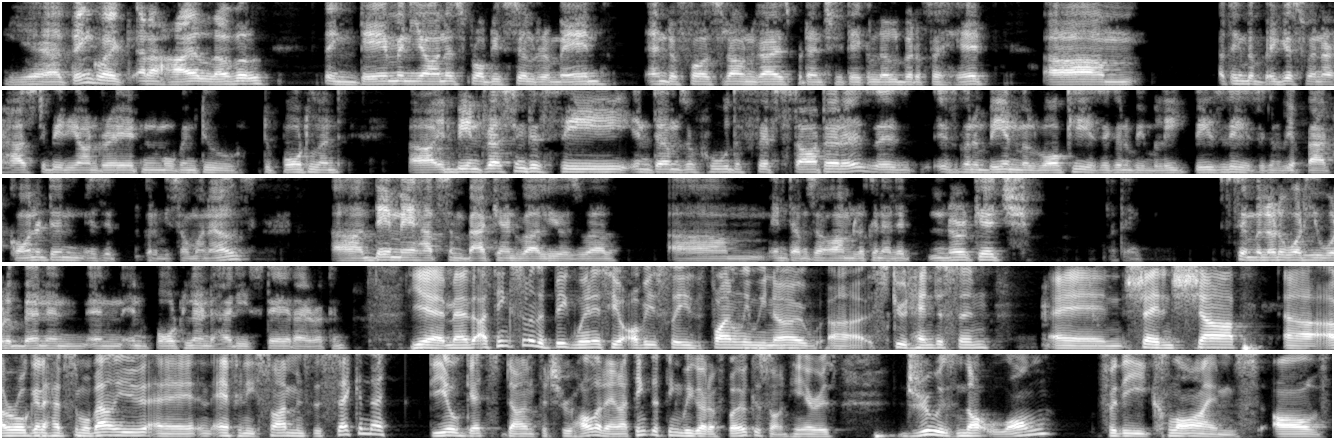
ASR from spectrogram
Yeah, I think like at a high level, I think Dame and Giannis probably still remain end of first round guys, potentially take a little bit of a hit. Um, I think the biggest winner has to be DeAndre Ayton moving to to Portland. Uh, it'd be interesting to see in terms of who the fifth starter is. Is is going to be in Milwaukee? Is it going to be Malik Beasley? Is it going to be Pat Connaughton? Is it going to be someone else? Uh, they may have some back end value as well. Um, in terms of how I'm looking at it, Nurkic, I think similar to what he would have been in, in, in Portland had he stayed, I reckon. Yeah, man. I think some of the big winners here, obviously, finally we know uh, Scoot Henderson and Shaedon Sharpe uh, are all going to have some more value, and, and Anthony Simons. The second that deal gets done for Jrue Holiday, and I think the thing we got to focus on here is Jrue is not long for the climbs of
